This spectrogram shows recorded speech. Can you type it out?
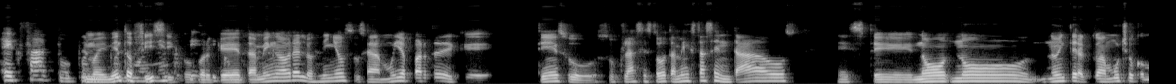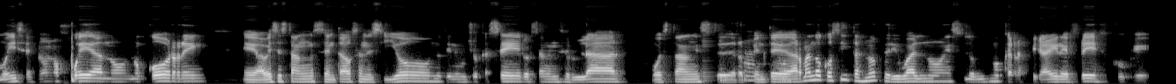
Exacto. el movimiento, físico, porque también ahora los niños, o sea, muy aparte de que tienen sus clases, todo, también están sentados, este, no, no, no interactúan mucho, como dices, ¿no? No juegan, no, no corren, a veces están sentados en el sillón, no tienen mucho que hacer, o están en el celular, o están este, de repente armando cositas, ¿no? Pero igual no es lo mismo que respirar aire fresco, que,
